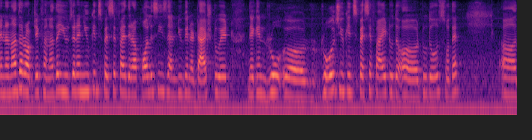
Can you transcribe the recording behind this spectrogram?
and another object for another user and you can specify there are policies that you can attach to it. There can ro- uh, roles you can specify to the uh, to those so that uh,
